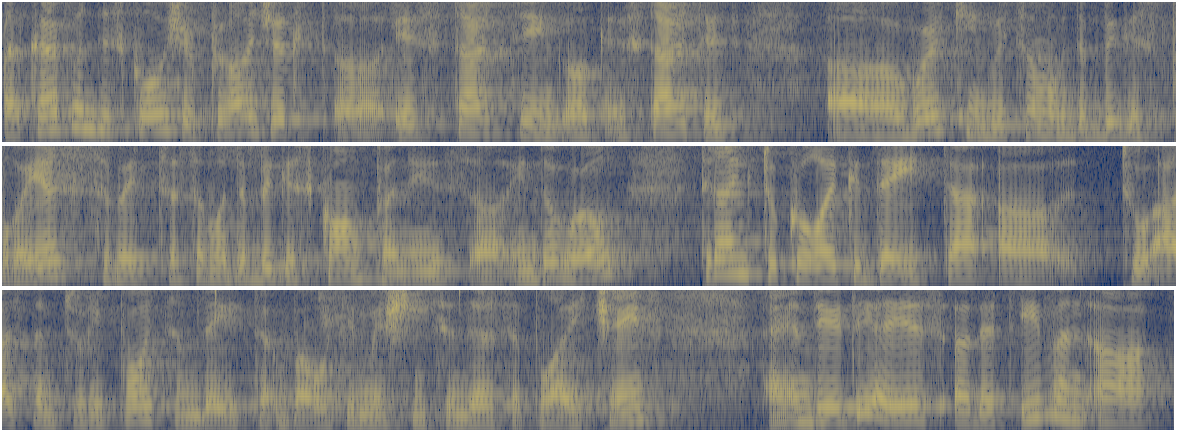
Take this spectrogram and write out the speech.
a Carbon Disclosure Project uh, is starting, okay, started uh, working with some of the biggest players, with some of the biggest companies uh, in the world, trying to collect data uh, to ask them to report some data about emissions in their supply chains. And the idea is uh, that even uh,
